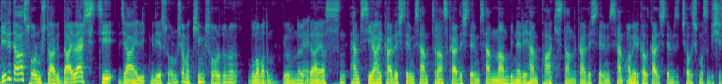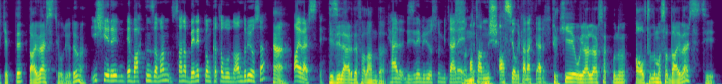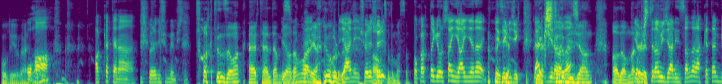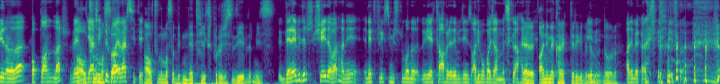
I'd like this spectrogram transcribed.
Biri daha sormuştu abi. Diversity cahillik mi diye sormuş ama kim sorduğunu bulamadım. Yorumlara Evet. bir daha yazsın. Hem siyahi kardeşlerimiz hem trans kardeşlerimiz hem non-binary hem Pakistanlı kardeşlerimiz hem Amerikalı kardeşlerimizin çalışması bir şirkette diversity oluyor değil mi? İş yerine baktığın zaman sana Benetton kataloğunu andırıyorsa Ha. Diversity. Dizilerde falan da. Her dizide biliyorsun bir tane Anne- atanmış Asyalı karakter. Türkiye'ye uyarlarsak bunu altılı masa diversity oluyor galiba. Oha. Hakikaten ha. Hiç böyle düşünmemiştim. Baktığın zaman her telden bir adam Kesinlikle. var yani orada. Yani şöyle söyleyeyim. masa. Sokakta görsen yan yana gezemeyecek tipler bir arada. Yakıştıramayacağın adamlar evet. Yakıştıramayacağın insanlar hakikaten bir arada toplandılar ve Altılı gerçek masa- bir diversity. Altılı masa bir Netflix projesi diyebilir miyiz? Denebilir. Şey de var hani Netflix Müslümanı diye tabir edebileceğimiz Ali Babacan mesela hani Evet. Anime karakteri gibi değil mi? Doğru. anime karakteri.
